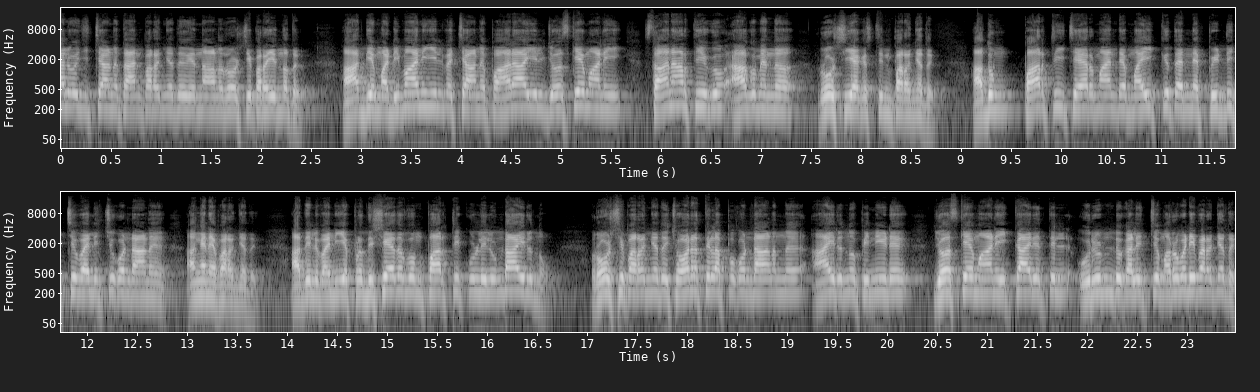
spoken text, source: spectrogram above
ആലോചിച്ചാണ് താൻ പറഞ്ഞത് എന്നാണ് റോഷി പറയുന്നത്. ആദ്യം അടിമാലിയിൽ വെച്ചാണ് പാലായിൽ ജോസ് കെ മാണി സ്ഥാനാർത്ഥി ആകുമെന്ന് റോഷി അഗസ്റ്റിൻ പറഞ്ഞത്. അതും പാർട്ടി ചെയർമാന്റെ മൈക്ക് തന്നെ പിടിച്ചു വലിച്ചുകൊണ്ടാണ് അങ്ങനെ പറഞ്ഞത്. അതിൽ വലിയ പ്രതിഷേധവും പാർട്ടിക്കുള്ളിൽ ഉണ്ടായിരുന്നു. റോഷി പറഞ്ഞത് ചോരത്തിളപ്പ് കൊണ്ടാണെന്ന് ആയിരുന്നു പിന്നീട് ജോസ് കെ മാണി ഇക്കാര്യത്തിൽ ഉരുണ്ടു കളിച്ച് മറുപടി പറഞ്ഞത്.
